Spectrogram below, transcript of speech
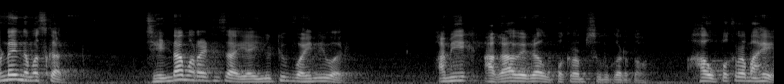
मंडळी नमस्कार. झेंडा मराठीचा या यूट्यूब वाहिनीवर आम्ही एक आगळा वेगळा उपक्रम सुरू करत आहोत. हा उपक्रम आहे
